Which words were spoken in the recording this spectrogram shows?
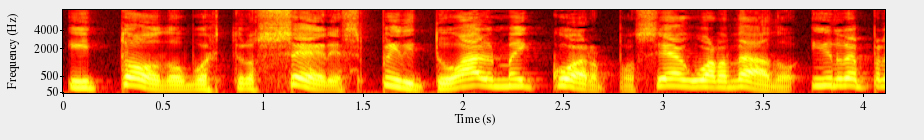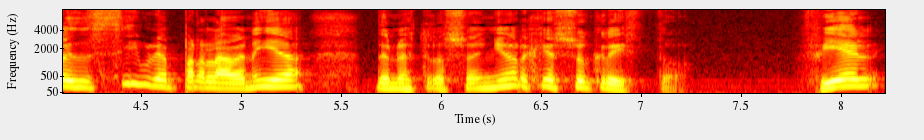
y todo vuestro ser, espíritu, alma y cuerpo sea guardado irreprensible para la venida de nuestro Señor Jesucristo. Fiel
